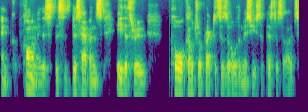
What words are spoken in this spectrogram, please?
and commonly this this is, this happens either through poor cultural practices or the misuse of pesticides.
